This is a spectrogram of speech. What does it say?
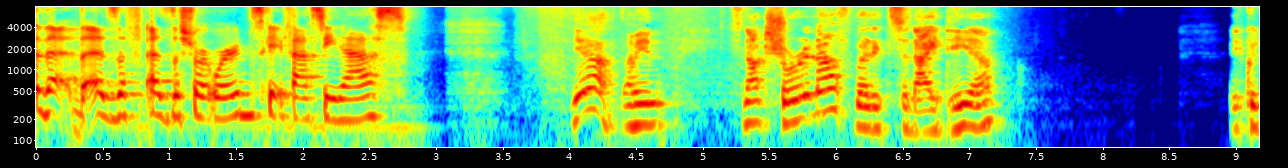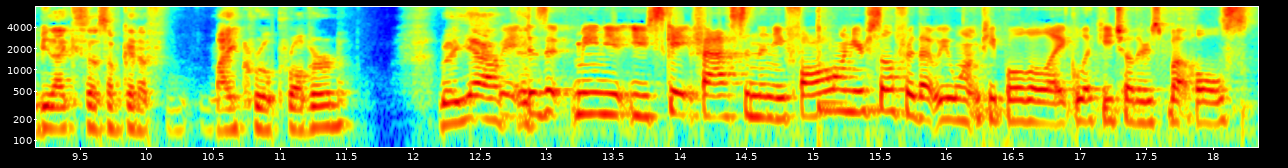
That as the as the short word, skate fast, eat ass. Yeah, I mean, it's not short enough, but it's an idea. It could be like so, some kind of micro proverb. But yeah, Wait, it- does it mean you, you skate fast and then you fall on yourself, or that we want people to like lick each other's buttholes?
